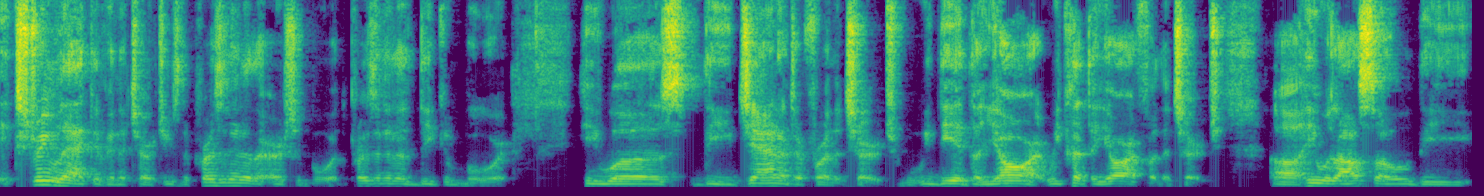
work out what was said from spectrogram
extremely active in the church. He was the president of the usher board, the president of the deacon board. He was the janitor for the church. We did the yard. We cut the yard for the church. Uh, he was also the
